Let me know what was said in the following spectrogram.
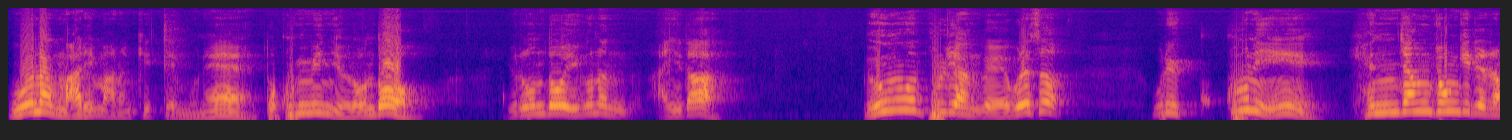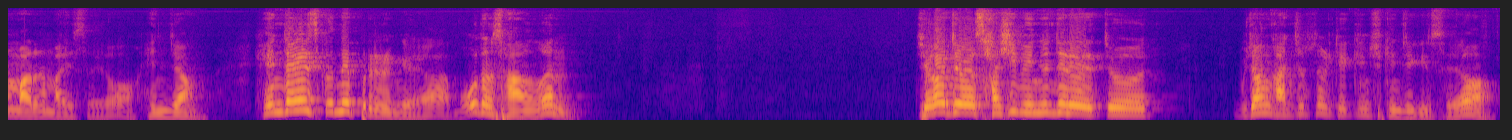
워낙 말이 많았기 때문에 또 국민 여론도 여론도 이거는 아니다. 너무 불리한 거예요. 그래서 우리 군이 현장 종결이라는 말을 많이 써요. 현장. 현장에서 끝내버리는 거야. 모든 상황은. 제가 저 42년 전에 저 무장 간첩선을 객김시킨 적이 있어요.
